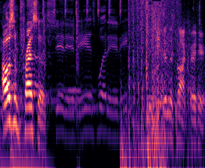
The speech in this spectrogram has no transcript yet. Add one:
That was impressive. He's in this box right here.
